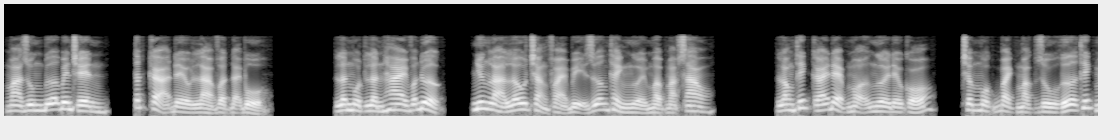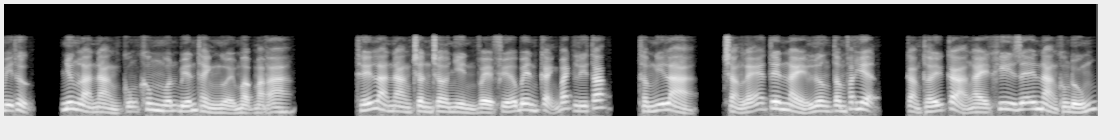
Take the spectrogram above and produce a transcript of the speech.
Mà dùng bữa bên trên, tất cả đều là vật đại bổ. Lần một lần hai vẫn được, nhưng là lâu chẳng phải bị dưỡng thành người mập mạp sao. Long thích cái đẹp mọi người đều có, Trầm Mục Bạch mặc dù ưa thích mỹ thực, nhưng là nàng cũng không muốn biến thành người mập mạp a. Thế là nàng trần chờ nhìn về phía bên cạnh Bách Lý Tắc, thầm nghĩ là, chẳng lẽ tên này lương tâm phát hiện, cảm thấy cả ngày khi dễ nàng không đúng,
